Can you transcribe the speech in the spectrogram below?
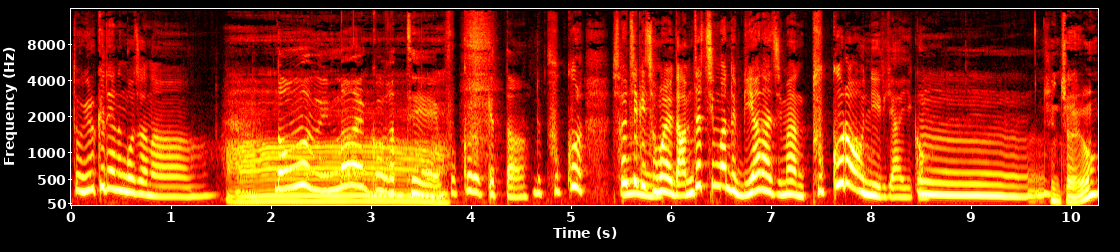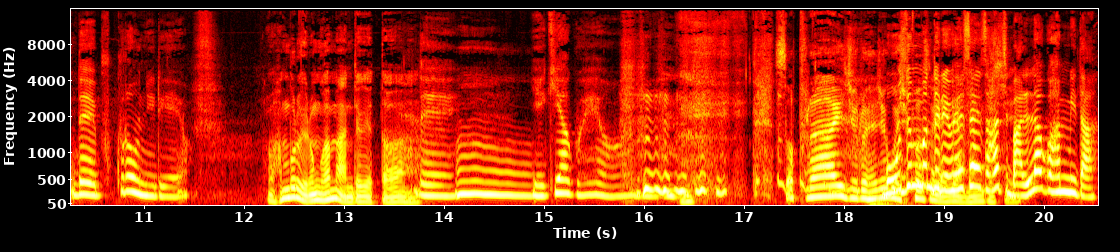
또 이렇게 되는 거잖아. 아~ 너무 민망할 것 같아. 부끄럽겠다. 근데 부끄러, 솔직히 음. 정말 남자친구한테 미안하지만 부끄러운 일이야, 이거. 음. 진짜요? 네, 부끄러운 일이에요. 함부로 이런 거 하면 안 되겠다. 네. 음. 얘기하고 해요. 서프라이즈로 해주고 모든 분들이 회사에서 하지 말라고 합니다.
